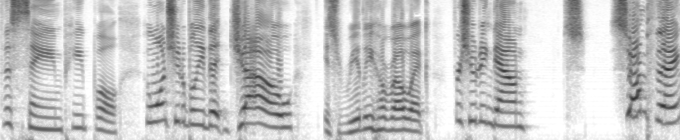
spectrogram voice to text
the same people who want you to believe that Joe is really heroic for shooting down something.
